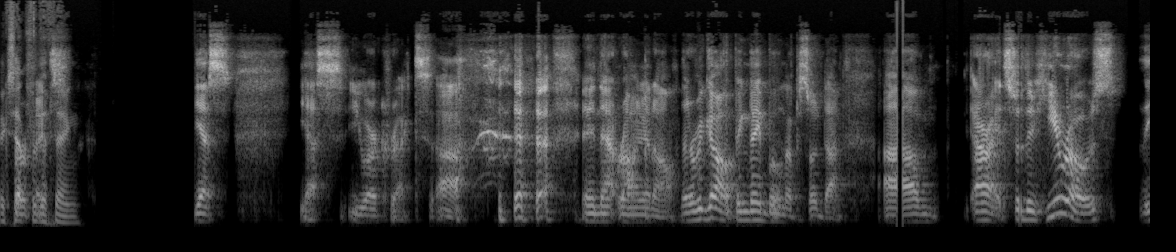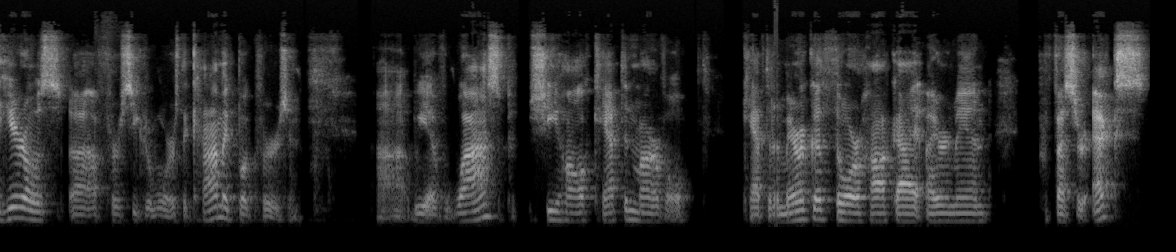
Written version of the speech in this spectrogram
except for the thing. Yes, yes, you are correct, uh, and not wrong at all. There we go. Bing bang boom. Episode done. Um, all right. So the heroes, the heroes uh, for Secret Wars, the comic book version. Uh, we have Wasp, She-Hulk, Captain Marvel, Captain America, Thor, Hawkeye, Iron Man, Professor X,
